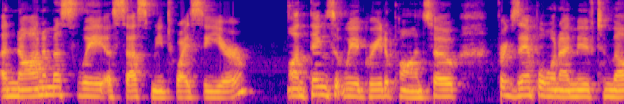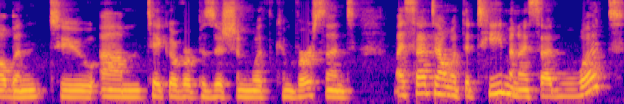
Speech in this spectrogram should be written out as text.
anonymously assess me twice a year on things that we agreed upon. So, for example, when I moved to Melbourne to um, take over a position with Conversant, I sat down with the team and I said, What?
